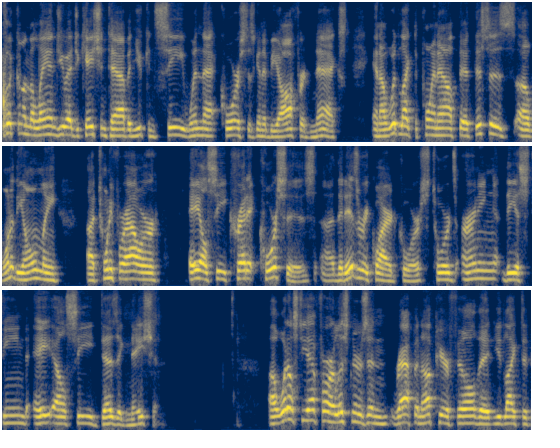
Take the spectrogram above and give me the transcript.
click on the Land U Education tab and you can see when that course is going to be offered next. And I would like to point out that this is uh, one of the only 24 uh, hour ALC credit courses uh, that is a required course towards earning the esteemed ALC designation. Uh, what else do you have for our listeners in wrapping up here, Phil, that you'd like to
